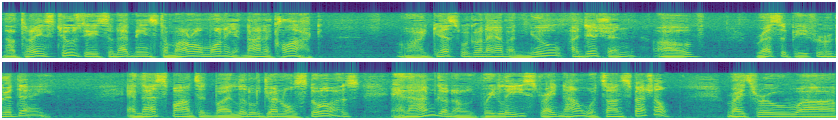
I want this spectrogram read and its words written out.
Now, today's Tuesday, so that means tomorrow morning at 9 o'clock, well, I guess we're going to have a new edition of Recipe for a Good Day. And that's sponsored by Little General Stores. And I'm going to release right now what's on special right through. Uh,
